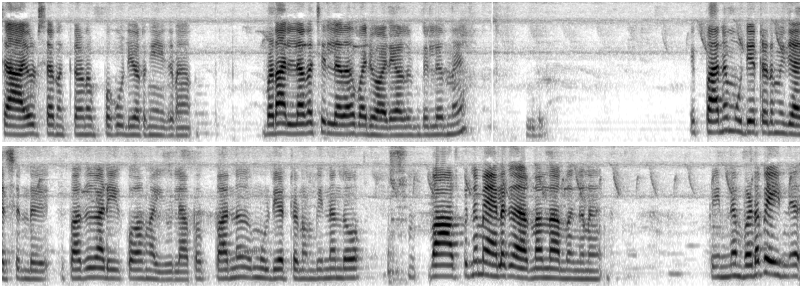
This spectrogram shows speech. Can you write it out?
ചായ കുടിച്ചാൽ നിൽക്കുകയാണ് ഇപ്പോൾ കുടി തുടങ്ങിയിരിക്കണം ഇവിടെ അല്ലാതെ ചില്ലറ പരിപാടികളുണ്ടല്ലെന്ന് ഇപ്പാനെ മുടി കെട്ടണം വിചാരിച്ചിട്ടുണ്ട്. ഇപ്പാക്ക് കടയിൽ പോകാൻ കഴിയൂല. അപ്പം ഇപ്പാന് മുടി കെട്ടണം പിന്നെന്തോ വാർപ്പിന്റെ മേലെ കയറണം എന്നാണ് നിങ്ങൾ പിന്നെ ഇവിടെ പെയിന്റ്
